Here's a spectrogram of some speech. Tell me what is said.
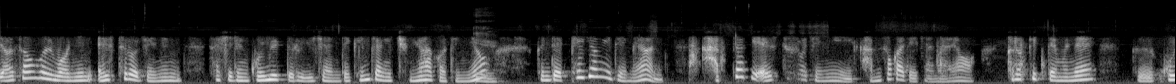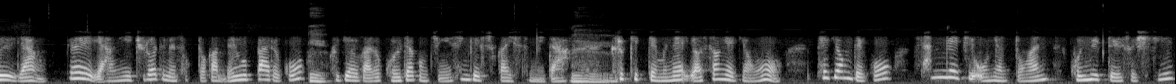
여성 호르몬인 에스트로겐은 사실은 골밀도를 유지하는데 굉장히 중요하거든요. 예. 근데 폐경이 되면 갑자기 에스트로겐이 감소가 되잖아요. 그렇기 때문에 그 골양, 뼈의 양이 줄어드는 속도가 매우 빠르고 예. 그 결과로 골다공증이 생길 수가 있습니다. 네. 그렇기 때문에 여성의 경우 폐경되고 3 내지 5년 동안 골밀도의 소실이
